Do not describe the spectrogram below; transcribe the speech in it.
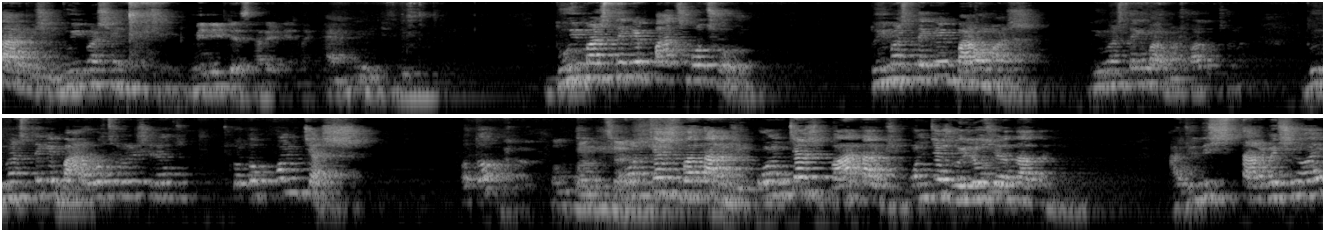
তার বেশি দুই মাসের নিচে। মিনিটে স্যার এটা হ্যাঁ, দুই মাস থেকে পাঁচ বছর। দুই মাস থেকে বারো মাস। দুই মাস থেকে বারো মাস পাঁচ বছর না। দুই মাস থেকে বারো বছর হলে সেটা হচ্ছে কত? পঞ্চাশ। কত? পঞ্চাশ। পঞ্চাশ বা তার বেশি পঞ্চাশ বা তার বেশি পঞ্চাশ হইলেও সেটা তাড়াতাড়ি আর যদি তার বেশি হয়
